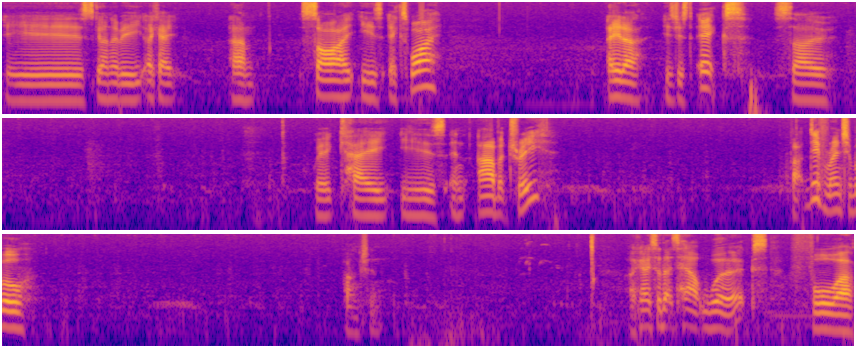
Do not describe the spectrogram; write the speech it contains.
is going to be, okay, um, psi is xy, eta is just x, so where k is an arbitrary but differentiable function. Okay, so that's how it works for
